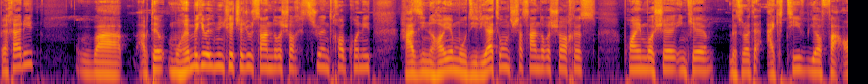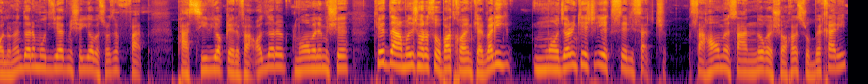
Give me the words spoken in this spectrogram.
بخرید. و البته مهمه که بدونید که چجور صندوق شاخص رو انتخاب کنید. هزینه های مدیریت اون صندوق شاخص. پایین باشه اینکه به صورت active یا فعالانه داره مدیریت میشه یا به صورت ف... passive یا غیر فعال داره معامله میشه که در موردش حالا صحبت خواهیم کرد. ولی ماجرا این که یک سری سهام صندوق شاخص رو بخرید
